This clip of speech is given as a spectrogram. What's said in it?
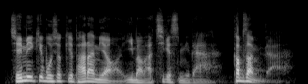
재미있게 보셨길 바라며 이만 마치겠습니다. 감사합니다.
